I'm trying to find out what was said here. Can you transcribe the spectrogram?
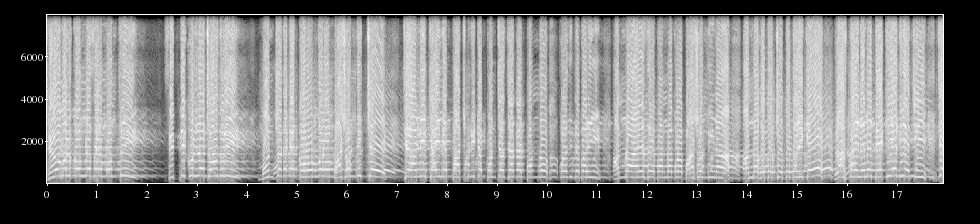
তৃণমূল কংগ্রেসের মন্ত্রী সিদ্দিকুল্লাহ চৌধুরী মঞ্চ থেকে গরম গরম ভাষণ দিচ্ছে যে আমি চাইলে পাঁচ মিনিটে পঞ্চাশ জায়গায় বন্ধ করে দিতে পারি। আমরা আইএসএফ আমরা কোনো ভাষণ দিই না। আমরা গত চোদ্দ তারিখে রাস্তায় নেমে দেখিয়ে দিয়েছি যে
